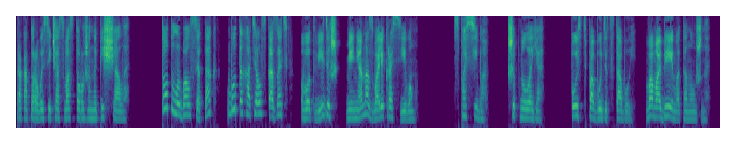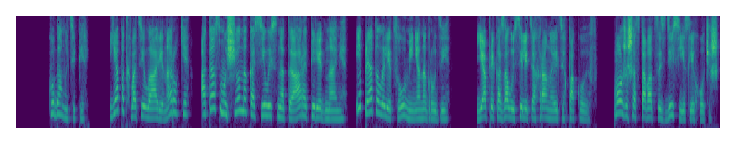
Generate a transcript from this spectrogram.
про которого сейчас восторженно пищала. Тот улыбался так, будто хотел сказать «Вот видишь, меня назвали красивым». «Спасибо», — шепнула я. «Пусть побудет с тобой. Вам обеим это нужно». «Куда мы теперь?» Я подхватила Ари на руки, а та смущенно косилась на Теара перед нами и прятала лицо у меня на груди. Я приказал усилить охрану этих покоев. Можешь оставаться здесь, если хочешь.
